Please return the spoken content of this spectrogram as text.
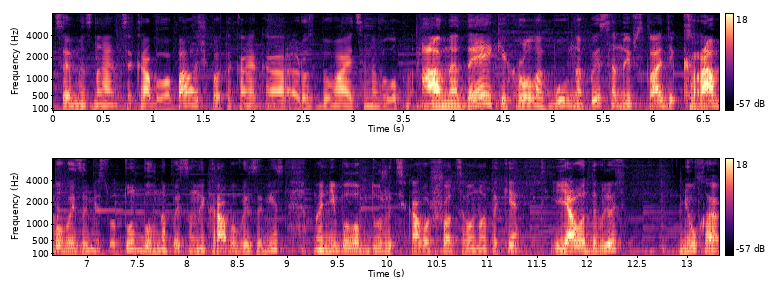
це ми знаємо, це крабова паличка, така, яка розбивається на волокна. А на деяких ролах був написаний в складі крабовий заміс. От тут був написаний крабовий заміс. Мені було б дуже цікаво, що це воно таке. І я от дивлюсь, нюхаю.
